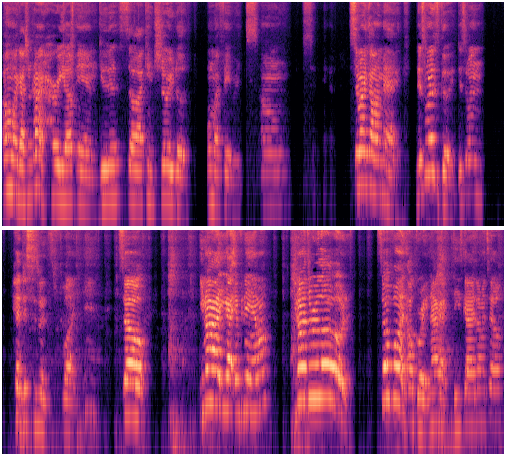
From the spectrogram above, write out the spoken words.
Oh my gosh, I'm trying to hurry up and do this so I can show you the one of my favorites. Um, semi-automatic. This one is good. This one, yeah, this is one's fun. So, you know how you got infinite ammo? You don't have to reload. So fun. Oh, great. Now I got these guys on my tail.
